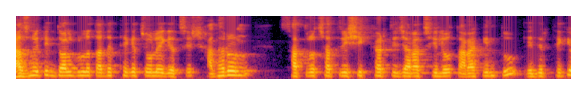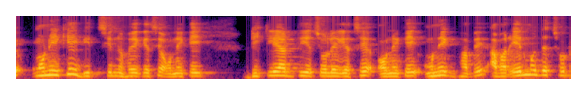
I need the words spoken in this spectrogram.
রাজনৈতিক দলগুলো তাদের থেকে চলে গেছে। সাধারণ ছাত্রছাত্রী, শিক্ষার্থী যারা ছিল, তারা কিন্তু এদের থেকে অনেকেই বিচ্ছিন্ন হয়ে গেছে, অনেকেই ডিক্লেয়ার দিয়ে চলে গেছে, অনেকেই অনেকভাবে আবার এর মধ্যে ছোট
